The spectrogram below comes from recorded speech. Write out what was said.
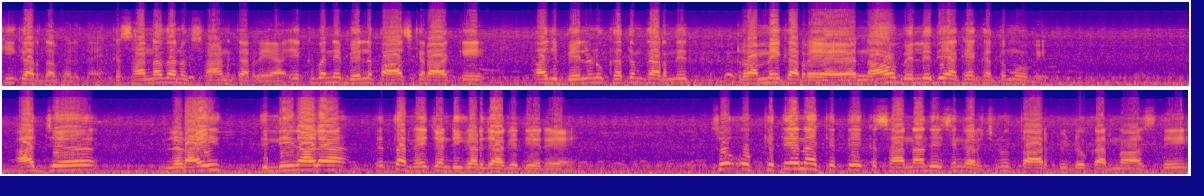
ਕੀ ਕਰਦਾ ਫਿਰਦਾ ਹੈ? ਕਿਸਾਨਾਂ ਦਾ ਨੁਕਸਾਨ ਕਰ ਰਿਹਾ। ਇੱਕ ਬੰਨੇ ਬਿੱਲ ਪਾਸ ਕਰਾ ਕੇ ਅੱਜ ਬਿੱਲ ਨੂੰ ਖਤਮ ਕਰਨ ਦੇ ਡਰਾਮੇ ਕਰ ਰਿਹਾ ਹੈ। ਨਾ ਉਹ ਬਿੱਲ ਦੇ ਆਖਿਆ ਖਤਮ ਹੋਵੇ। ਅੱਜ ਲੜਾਈ ਦਿੱਲੀ ਨਾਲ ਆ ਤੇ ਧਰਨੇ ਚੰਡੀਗੜ੍ਹ ਜਾ ਕੇ ਦੇ ਰਿਹਾ ਹੈ। ਸੋ ਉਹ ਕਿਤੇ ਨਾ ਕਿਤੇ ਕਿਸਾਨਾਂ ਦੇ ਸੰਘਰਸ਼ ਨੂੰ ਤਾਰ ਪੀਡੋ ਕਰਨ ਵਾਸਤੇ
